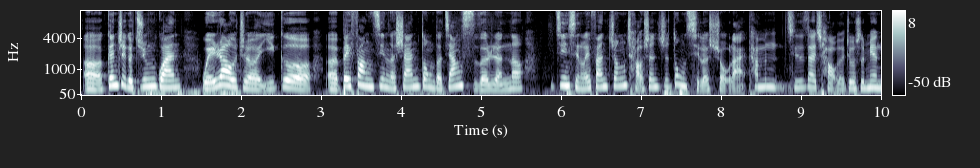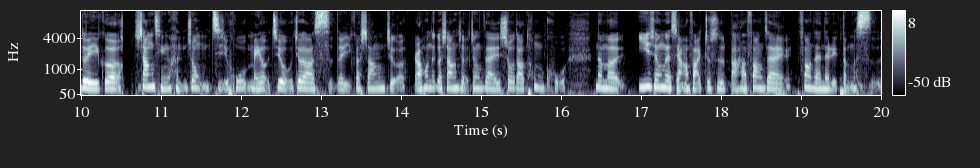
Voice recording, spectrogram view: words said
呃，跟这个军官围绕着一个呃被放进了山洞的将死的人呢，进行了一番争吵，甚至动起了手来。他们其实在吵的就是面对一个伤情很重、几乎没有救就要死的一个伤者，然后那个伤者正在受到痛苦。那么医生的想法就是把他放在放在那里等死，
